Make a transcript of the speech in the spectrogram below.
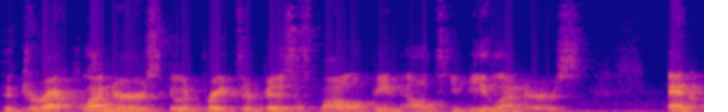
The direct lenders, it would break their business model being LTV lenders. And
